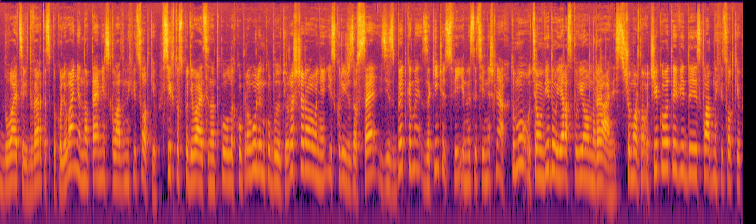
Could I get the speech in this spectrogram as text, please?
Відбувається відверте спекулювання на темі складених відсотків. Всі, хто сподівається на таку легку прогулянку, будуть розчаровані і, скоріш за все, зі збитками закінчать свій інвестиційний шлях. Тому у цьому відео я розповім вам реальність, що можна очікувати від складних відсотків,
